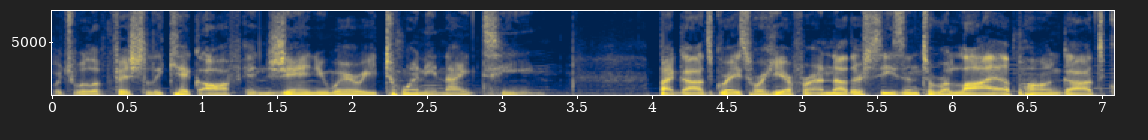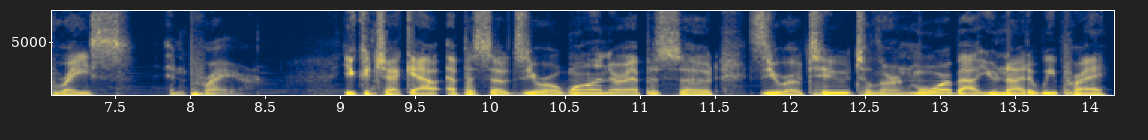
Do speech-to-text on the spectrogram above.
which will officially kick off in January 2019. By God's grace, we're here for another season to rely upon God's grace and prayer. You can check out episode 01 or episode 02 to learn more about United We Pray.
